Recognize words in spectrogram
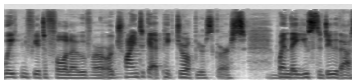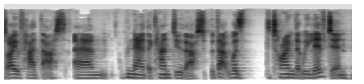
waiting for you to fall over or trying to get a picture up your skirt when they used to do that. I've had that. Um, now they can't do that. But that was the time that we lived in.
